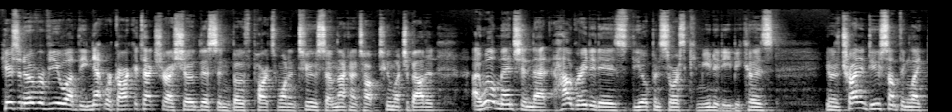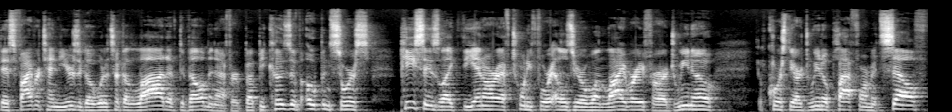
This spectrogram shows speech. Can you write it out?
Here's an overview of the network architecture. I showed this in both parts one and two, so I'm not going to talk too much about it. I will mention that how great it is the open source community because you know trying to do something like this five or ten years ago would have took a lot of development effort, but because of open source pieces like the NRF24L01 library for Arduino, of course the Arduino platform itself,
